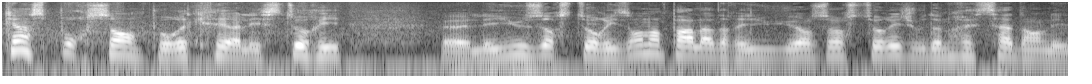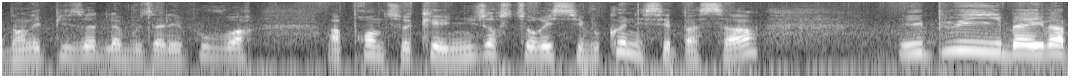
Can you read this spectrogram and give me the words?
15% pour écrire les stories, les user stories. On en parlera de user stories. Je vous donnerai ça dans l'épisode. Là, vous allez pouvoir apprendre ce qu'est une user story si vous ne connaissez pas ça. Et puis, ben, il va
